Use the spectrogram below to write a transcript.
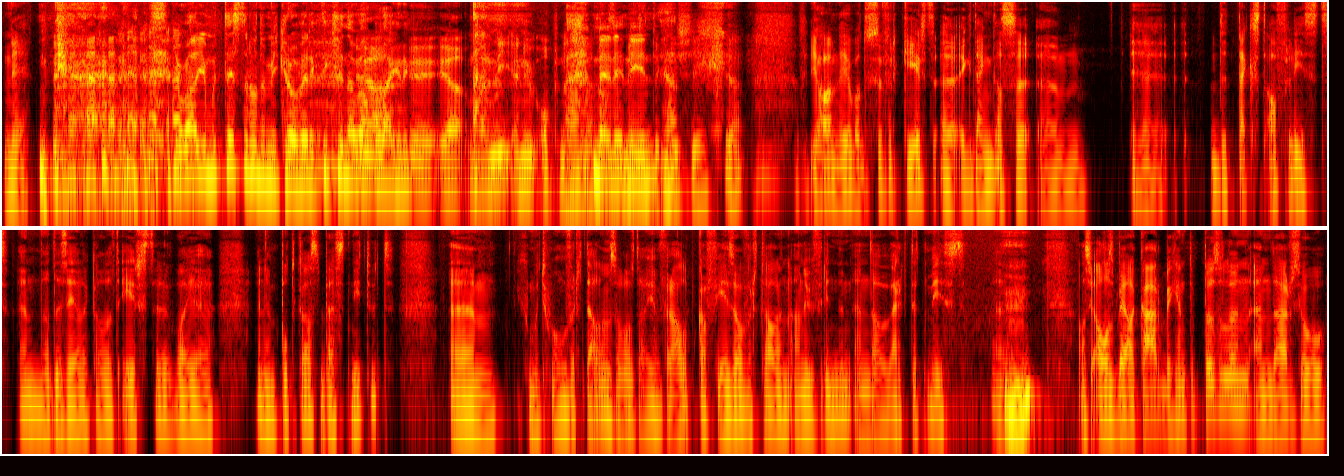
Nee. Jawel, je moet testen of de micro werkt. Ik vind dat wel ja, belangrijk. Okay, ja, maar niet in uw opname. nee, dat nee, niet in. Ja. Ja. ja, nee, wat doet ze verkeerd? Uh, ik denk dat ze um, uh, de tekst afleest. En dat is eigenlijk al het eerste wat je in een podcast best niet doet. Um, je moet gewoon vertellen zoals dat je een verhaal op café zou vertellen aan je vrienden. En dat werkt het meest. Uh, Mhm. Als je alles bij elkaar begint te puzzelen en daar zo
